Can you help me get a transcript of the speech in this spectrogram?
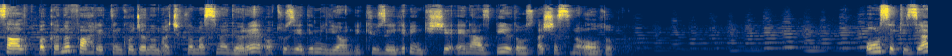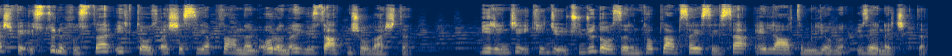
Sağlık Bakanı Fahrettin Koca'nın açıklamasına göre 37 milyon 250 bin kişi en az bir doz aşısını oldu. 18 yaş ve üstü nüfusta ilk doz aşısı yapılanların oranı %60'a ulaştı. Birinci, ikinci, üçüncü dozların toplam sayısı ise 56 milyonun üzerine çıktı.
